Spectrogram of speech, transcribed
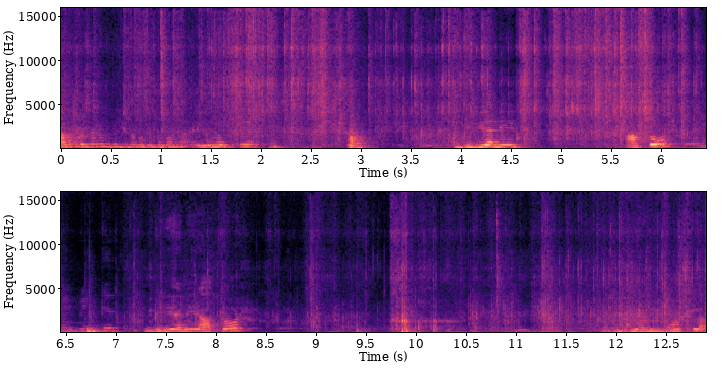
আমি করি না। এগুলো হচ্ছে সব বিরিয়ানির আতর। বিরিয়ানির আতর বিরিয়ানি, মশলা।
